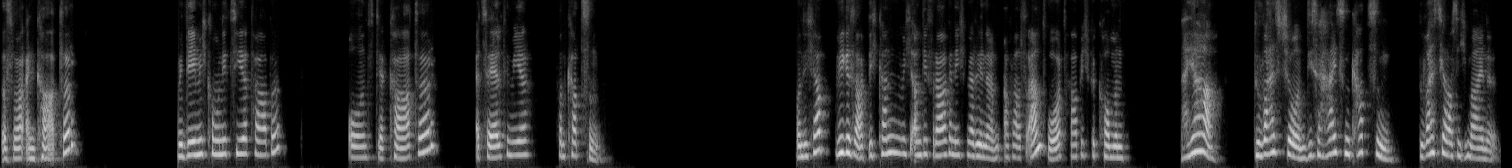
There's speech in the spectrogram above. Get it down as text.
das war ein Kater, mit dem ich kommuniziert habe. Und der Kater erzählte mir von Katzen. Und ich habe, wie gesagt, ich kann mich an die Frage nicht mehr erinnern, aber als Antwort habe ich bekommen, naja, du weißt schon, diese heißen Katzen, du weißt ja, was ich meine.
